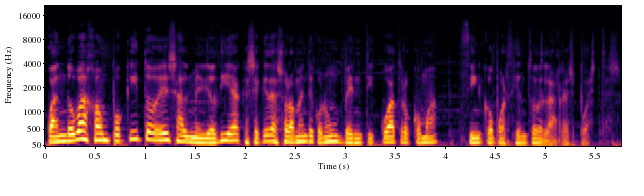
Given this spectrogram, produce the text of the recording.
Cuando baja un poquito es al mediodía, que se queda solamente con un 24,5% de las respuestas.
